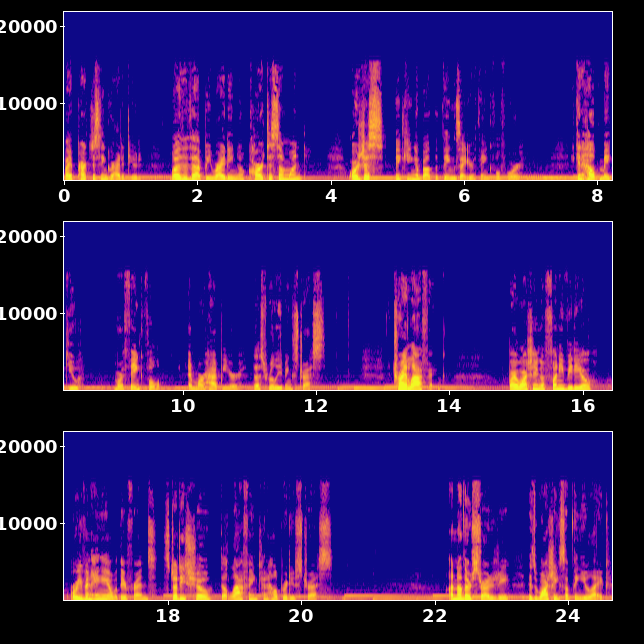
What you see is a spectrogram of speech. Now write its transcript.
By practicing gratitude, whether that be writing a card to someone or just thinking about the things that you're thankful for, it can help make you more thankful and more happier, thus relieving stress. Try laughing. By watching a funny video or even hanging out with your friends, studies show that laughing can help reduce stress. Another strategy is watching something you like.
